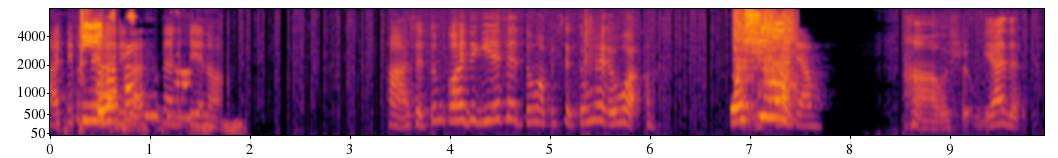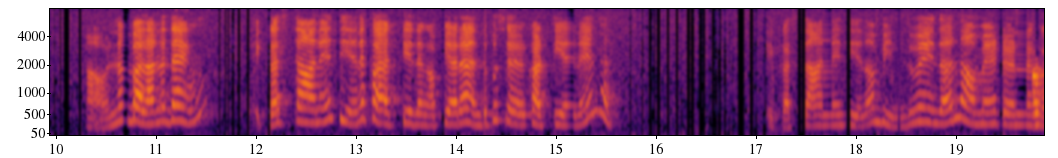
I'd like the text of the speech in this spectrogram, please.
හරි පුතේ හරි ලස්සනට තියෙනවා. හා සෙතුම් කොහෙද ගියේ සෙතුම් අපි සෙතුම් හෙව්වා. ඔෂු. හා වොෂෝ ගියාද? හා ඔන්න බලන්න දැන් එක ස්ථානයේ තියෙන කට්ටිය දැන් අපි අර ඇඳපු කට්ටිය නේද? එක ස්ථානයේ තියෙනවා බිඳුවේ ඉඳන් 9ට එන්නකම්.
